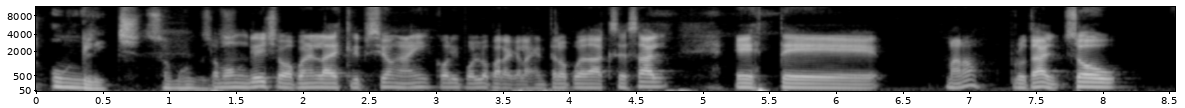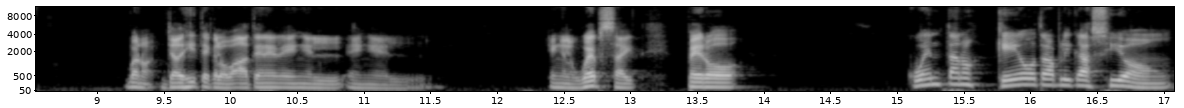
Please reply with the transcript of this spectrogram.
ahí. un glitch. Somos un glitch. Somos un glitch, lo voy a poner en la descripción ahí, Coli, ponlo para que la gente lo pueda accesar. Este, mano, brutal. So, bueno, ya dijiste que lo vas a tener en el, en el, en el website, pero cuéntanos qué otra aplicación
